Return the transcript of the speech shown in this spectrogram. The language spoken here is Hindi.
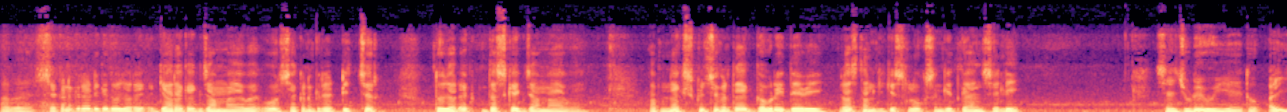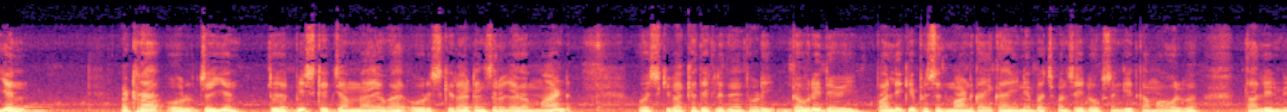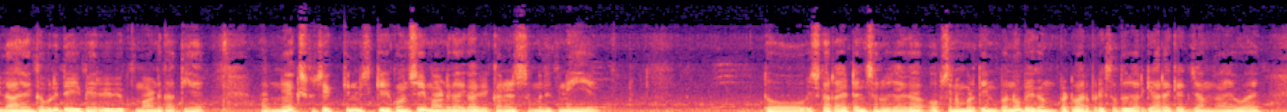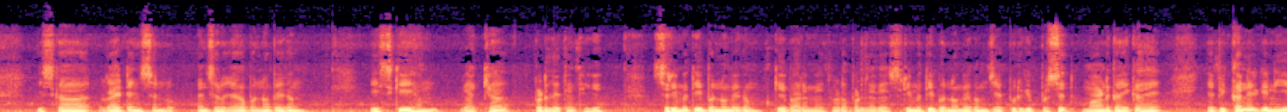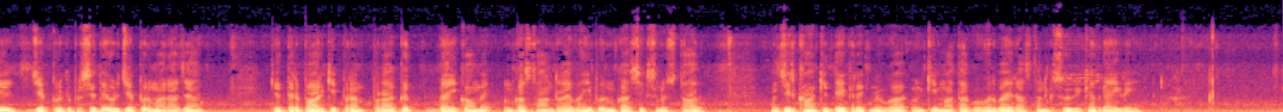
अब सेकंड ग्रेड के 2011 के एग्ज़ाम में आए हुए और सेकंड ग्रेड टीचर 2010 के एग्ज़ाम में आए हुए हैं। अब नेक्स्ट क्वेश्चन करते हैं। गौरी देवी, राजस्थान की किस लोक संगीत गायन शैली से जुड़ी हुई है? तो अयन अठारह और जयन 2020 के एग्ज़ाम में आया हुआ है और इसके राइट आंसर हो जाएगा मांड। और इसकी व्याख्या देख लेते हैं थोड़ी। गौरी देवी, पाली की प्रसिद्ध मांड गायिका है। इन्हें बचपन से ही लोक संगीत का माहौल व तालीम मिला है। गौरी देवी भैरवी युक्त मांड गाती है। अब नेक्स्ट किन की कौन सी मांड गायिका बीकानेर से संबंधित नहीं है? तो इसका राइट आंसर हो जाएगा। ऑप्शन नंबर तीन, बनो बेगम, पटवार परीक्षा 2011 के एग्ज़ाम में आया हुआ है। इसका राइट आंसर आंसर हो जाएगा बन्नो बेगम। इसकी हम व्याख्या पढ़ लेते हैं, ठीक है? श्रीमती बन्नो बेगम के बारे में थोड़ा पढ़ लेते हैं। श्रीमती बन्नो बेगम जयपुर की प्रसिद्ध मांड गायिका है। यह बीकानेर की नहीं है जयपुर की प्रसिद्ध है और जयपुर महाराजा के दरबार की परंपरागत गायिकाओं में उनका स्थान रहा है। वहीं पर उनका शिक्षण उस्ताद नजीर खां की देखरेख में हुआ। उनकी माता गोहरबाई राजस्थान की सुविख्यात गायक रही।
